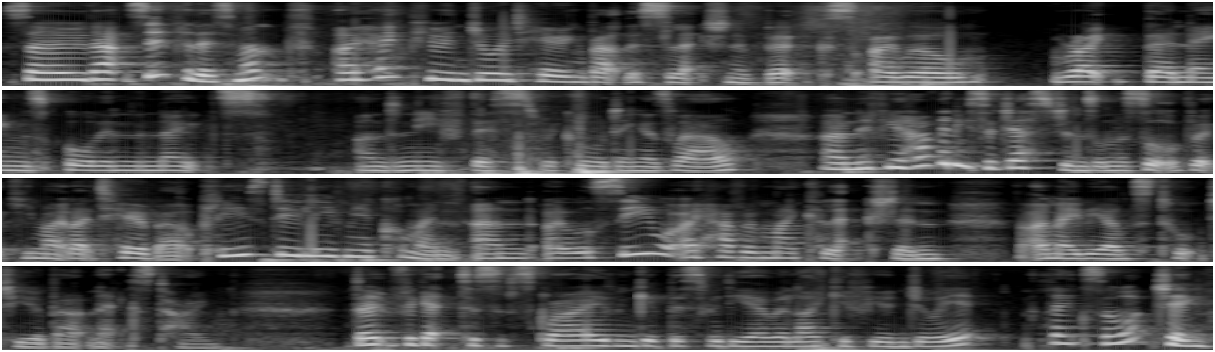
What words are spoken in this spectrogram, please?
So that's it for this month. I hope you enjoyed hearing about this selection of books. I will write their names all in the notes underneath this recording as well. And if you have any suggestions on the sort of book you might like to hear about, please do leave me a comment and I will see what I have in my collection that I may be able to talk to you about next time. Don't forget to subscribe and give this video a like if you enjoy it. Thanks for watching.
